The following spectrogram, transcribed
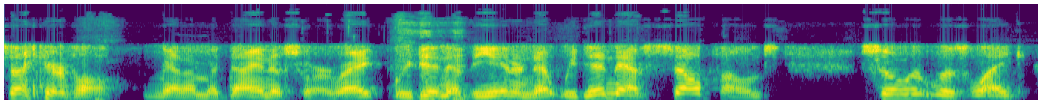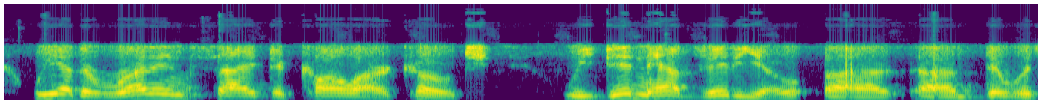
Second of all, man, I'm a dinosaur, right? We didn't have the internet. We didn't have cell phones. So it was like we had to run inside to call our coach. We didn't have video uh, uh, that was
